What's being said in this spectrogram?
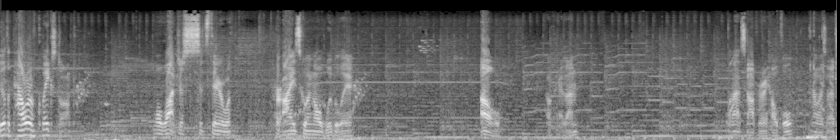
Feel the power of Quake Stomp. While Watt just sits there with her eyes going all wiggly. Oh. Okay then. Well, that's not very helpful. How is it?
